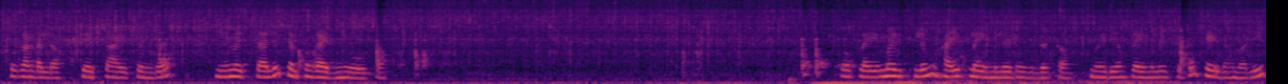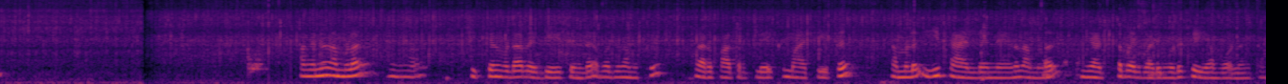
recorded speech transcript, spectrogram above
ഇപ്പോൾ കണ്ടല്ലോ അത്യാവശ്യം ആയിട്ടുണ്ട്. മീൻ വെച്ചാൽ ചിലപ്പം കരിഞ്ഞു പോകും കേട്ടോ അപ്പോൾ ഫ്ലെയിം ഒരിക്കലും ഹൈ ഫ്ലെയിമിൽ ഇടരുത് കേട്ടോ. മീഡിയം ഫ്ലെയിമിൽ ഇട്ടിട്ട് ചെയ്താൽ മതി. അങ്ങനെ നമ്മൾ ചിക്കൻ ഇവിടെ റെഡി ആയിട്ടുണ്ട്. അപ്പോൾ അത് നമുക്ക് വേറെ പാത്രത്തിലേക്ക് മാറ്റിയിട്ട് നമ്മൾ ഈ പാനിൽ തന്നെയാണ് നമ്മൾ ഇനി അടുത്ത പരിപാടിയും കൂടി ചെയ്യാൻ പോകുന്നത് കേട്ടോ.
